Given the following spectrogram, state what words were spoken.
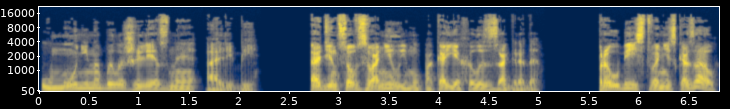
У Мунина было железное алиби. Одинцов звонил ему, пока ехал из загорода. Про убийство не сказал,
